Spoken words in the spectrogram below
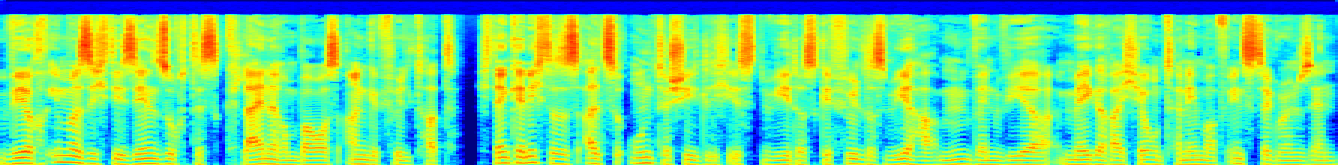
Wie auch immer sich die Sehnsucht des kleineren Bauers angefühlt hat. Ich denke nicht, dass es allzu unterschiedlich ist wie das Gefühl, das wir haben, wenn wir megareiche Unternehmer auf Instagram sehen.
